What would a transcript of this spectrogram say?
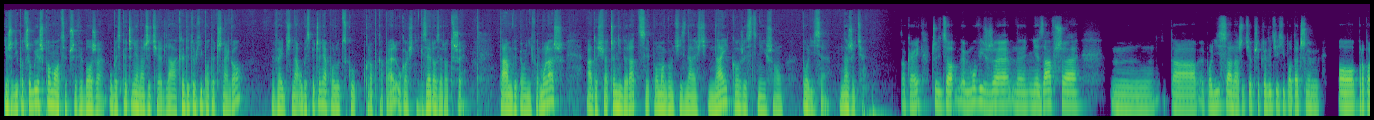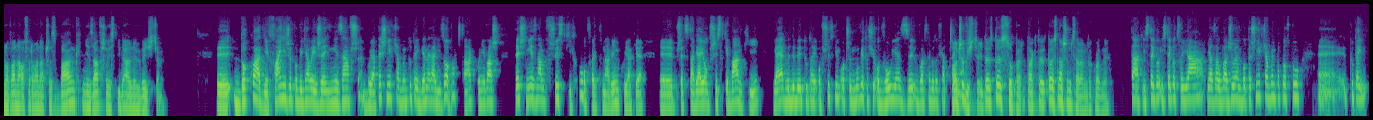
Jeżeli potrzebujesz pomocy przy wyborze ubezpieczenia na życie dla kredytu hipotecznego, wejdź na ubezpieczeniapoludzku.pl ukośnik 003. Tam wypełnij formularz, a doświadczeni doradcy pomogą Ci znaleźć najkorzystniejszą polisę na życie. Ok, czyli co? Mówisz, że nie zawsze mm, ta polisa na życie przy kredycie hipotecznym o, proponowana, oferowana przez bank nie zawsze jest idealnym wyjściem. Y, dokładnie. Fajnie, że powiedziałeś, że nie zawsze, bo ja też nie chciałbym tutaj generalizować, tak? ponieważ też nie znam wszystkich ofert na rynku, jakie y, przedstawiają wszystkie banki. Ja jak gdyby tutaj o wszystkim, o czym mówię, to się odwołuję z własnego doświadczenia. Oczywiście i to jest, to jest super, tak, to, to jest naszym celem dokładnie. Tak, i z tego, i z tego co ja, ja zauważyłem, bo też nie chciałbym po prostu e, tutaj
